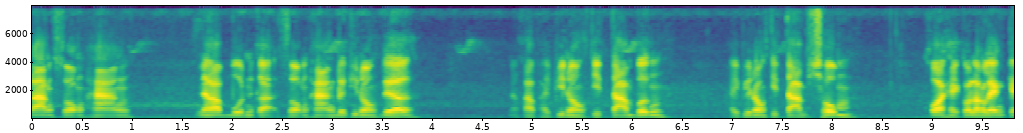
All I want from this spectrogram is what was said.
ล่างสองหางนะครับบนกับสองหางเด้อพี่น้องเด้อนะครับให้พี่น้องติดตามเบิงให้พี่น้องติดตามชมคอยให้กำลังแรงใจ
